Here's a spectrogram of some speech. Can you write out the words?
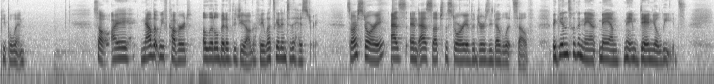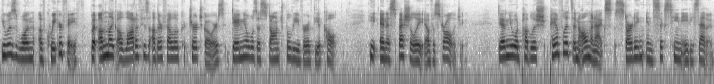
people in. So I now that we've covered a little bit of the geography, let's get into the history. So our story, as and as such, the story of the Jersey Devil itself, begins with a na- man named Daniel Leeds. He was one of Quaker faith, but unlike a lot of his other fellow churchgoers, Daniel was a staunch believer of the occult, he and especially of astrology. Daniel would publish pamphlets and almanacs starting in 1687,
